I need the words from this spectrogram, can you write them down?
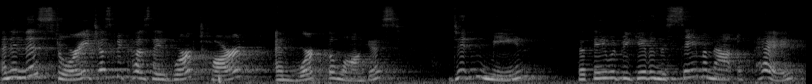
And in this story, just because they worked hard and worked the longest didn't mean that they would be given the same amount of pay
